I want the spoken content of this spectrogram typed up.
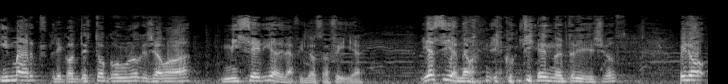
y Marx le contestó con uno que se llamaba Miseria de la Filosofía. Y así andaban discutiendo entre ellos. Pero,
